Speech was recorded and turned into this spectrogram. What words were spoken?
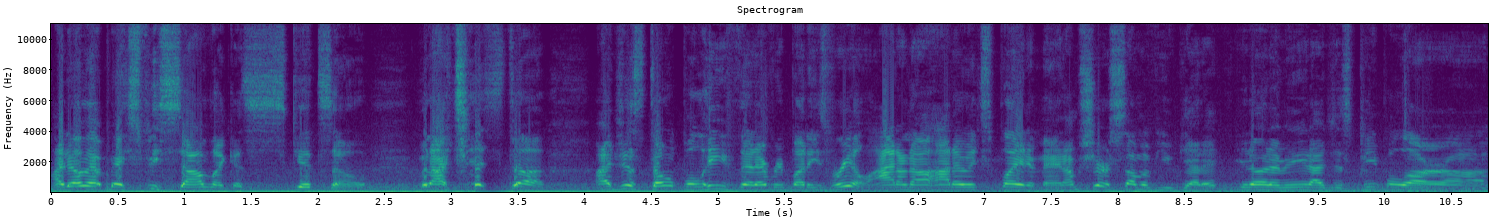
I know that makes me sound like a schizo, but I just, uh, I just don't believe that everybody's real. I don't know how to explain it, man. I'm sure some of you get it. You know what I mean? I just, people are, uh,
